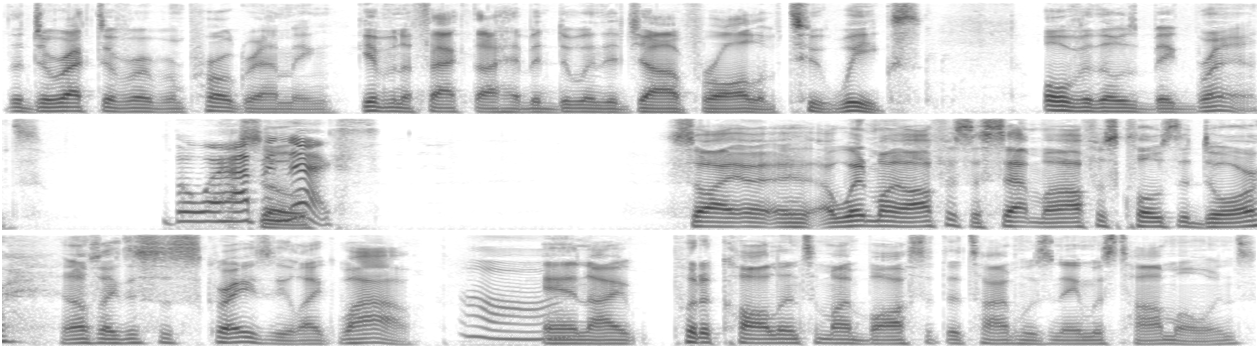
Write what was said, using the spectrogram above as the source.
the director of urban programming, given the fact that I have been doing the job for all of two weeks over those big brands. But what happened So- next? So I, I I went in my office, I sat in my office, closed the door, and I was like, this is crazy. Like, wow. Oh. And I put a call into my boss at the time, whose name was Tom Owens.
